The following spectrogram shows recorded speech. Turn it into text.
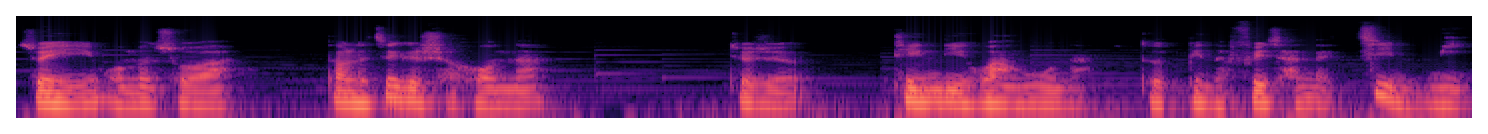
所以我们说啊，到了这个时候呢，就是天地万物呢。都变得非常的静谧。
